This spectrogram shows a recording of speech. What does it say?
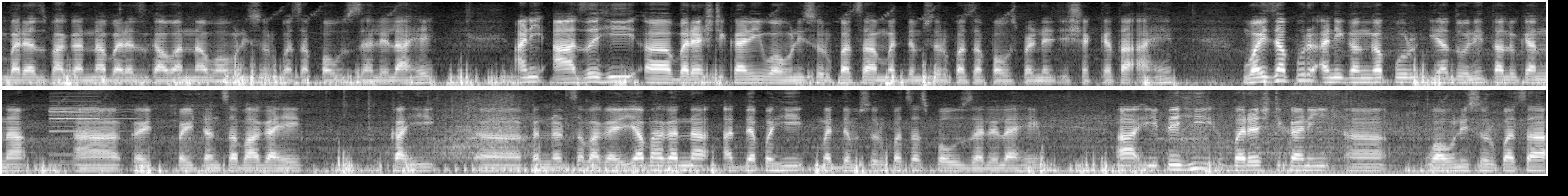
बऱ्याच भागांना बऱ्याच गावांना वाहुणी स्वरूपाचा पाऊस झालेला आहे. आणि आजही बऱ्याच ठिकाणी वाहुणी स्वरूपाचा मध्यम स्वरूपाचा पाऊस पडण्याची शक्यता आहे. वैजापूर आणि गंगापूर या दोन्ही तालुक्यांना अ, काही पैठणचा भाग आहे. काही कन्नडचा भाग आहे. या भागांना अद्यापही मध्यम स्वरूपाचाच पाऊस झालेला आहे. इथेही बऱ्याच ठिकाणी अ, वावणी स्वरूपाचा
